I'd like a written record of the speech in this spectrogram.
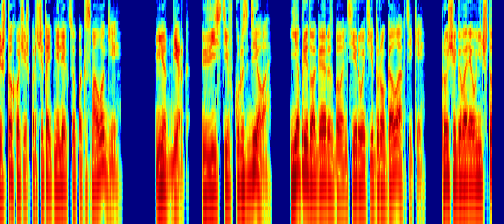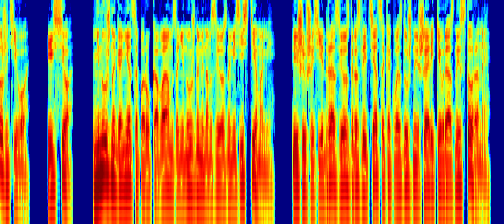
Ты что, хочешь прочитать мне лекцию по космологии? Нет, Берг, ввести в курс дела. Я предлагаю разбалансировать ядро галактики. Проще говоря, уничтожить его. И все. Не нужно гоняться по рукавам за ненужными нам звездными системами. Лишившись ядра, звезды разлетятся, как воздушные шарики в разные стороны.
